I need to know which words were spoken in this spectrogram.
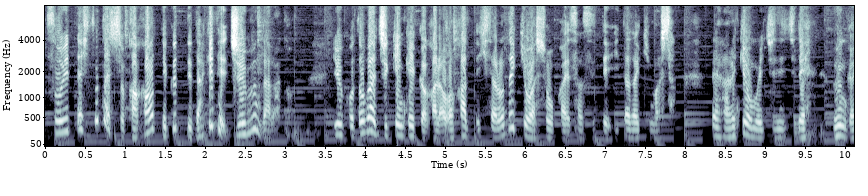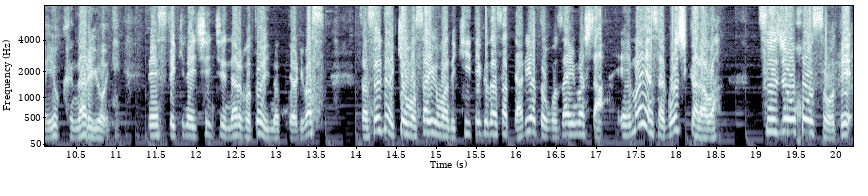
そういった人たちと関わっていくってだけで十分だなということが実験結果から分かってきたので、今日は紹介させていただきました。ね、あの今日も一日で運が良くなるように、ね、素敵な一日になることを祈っております。さあ、それでは今日も最後まで聞いてくださってありがとうございました。えー毎朝5時からは通常放送で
